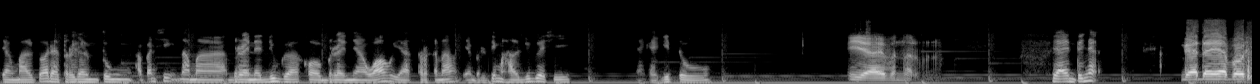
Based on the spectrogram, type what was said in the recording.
yang mahal itu ada tergantung apa sih nama brandnya juga kalau brandnya wow ya terkenal ya berarti mahal juga sih ya kayak gitu Iya benar benar. ya intinya Gak ada ya bahas,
